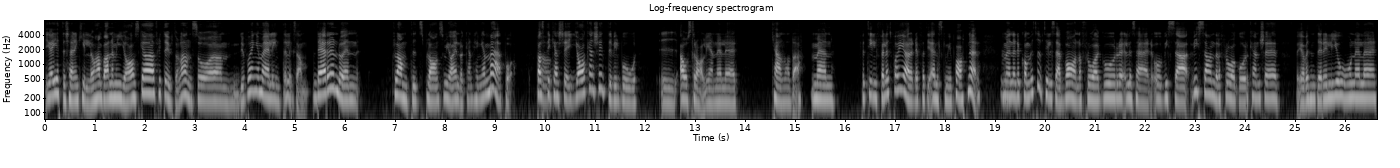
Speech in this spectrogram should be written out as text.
jag är jättekär i en kille och han bara nej men jag ska flytta utomlands så um, du får hänga med eller inte liksom. Det är ändå en framtidsplan som jag ändå kan hänga med på. Fast Ja. det kanske, jag kanske inte vill bo i Australien eller Kanada men för tillfället får jag göra det för att jag älskar min partner. Mm. Men när det kommer typ till så här barnafrågor eller så här och vissa, vissa andra frågor, kanske jag vet inte religion eller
